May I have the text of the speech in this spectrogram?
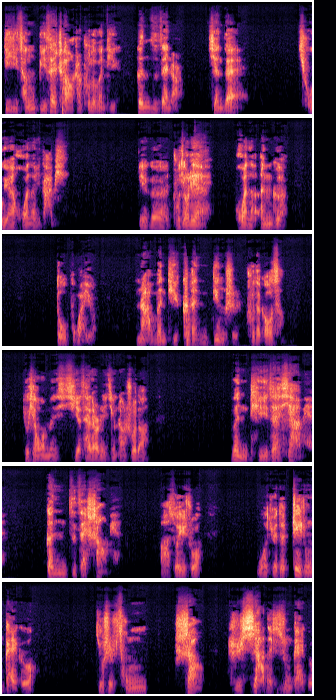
底层比赛场上出了问题，根子在哪儿？现在球员换了一大批，这个主教练换了 N 个，都不管用，那问题肯定是出在高层。就像我们写材料里经常说的。问题在下面，根子在上面，啊，所以说，我觉得这种改革，就是从上至下的这种改革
